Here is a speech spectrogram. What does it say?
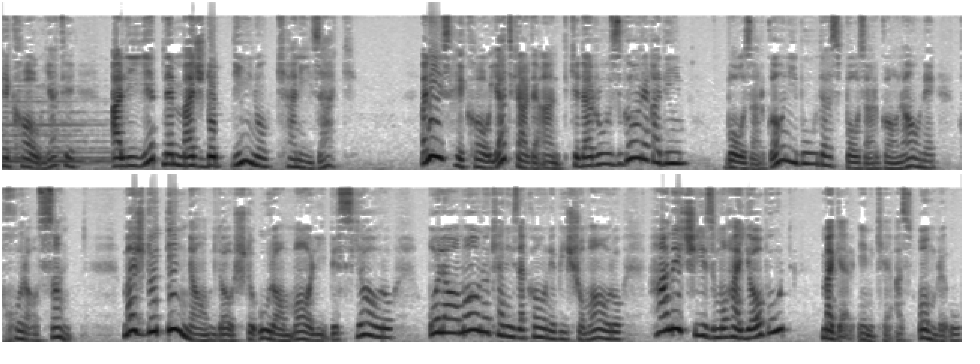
حکایت علی ابن مجد الدین و کنیزک. و نیز حکایت کرده اند که در روزگار قدیم بازرگانی بود از بازرگانان خراسان. مجدالدین نام داشت و او را مالی بسیار و غلامان و کنیزکان بیشمار و همه چیز مهیا بود مگر اینکه از عمر او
